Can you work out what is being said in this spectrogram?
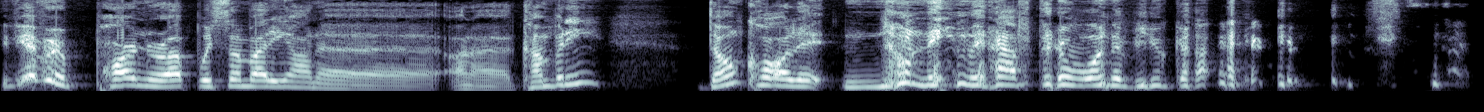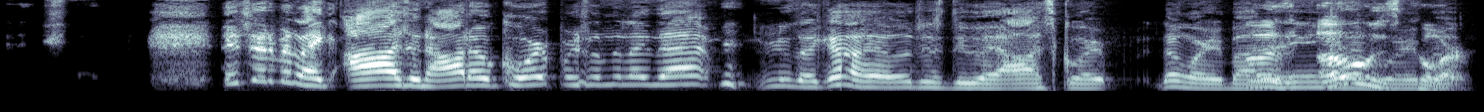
if you ever partner up with somebody on a on a company, don't call it, don't name it after one of you guys. it should have been like Oz and Otto Corp or something like that. He was like, oh, we'll just do an Oscorp. Don't worry about Oh, it. it's You ain't gotta O's Corp about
